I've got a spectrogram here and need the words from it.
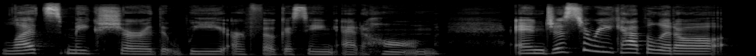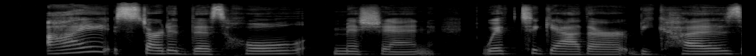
Let's make sure that we are focusing at home. And just to recap a little, I started this whole mission with Together because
